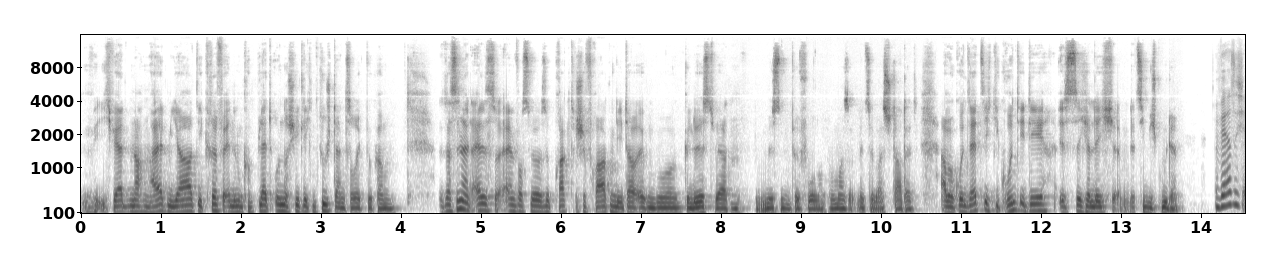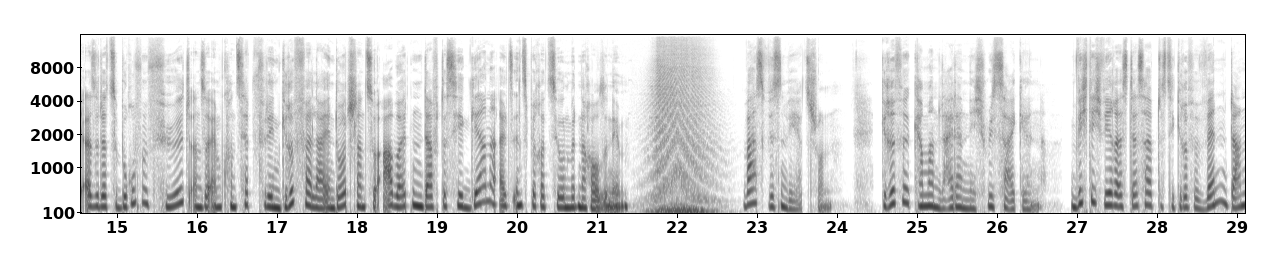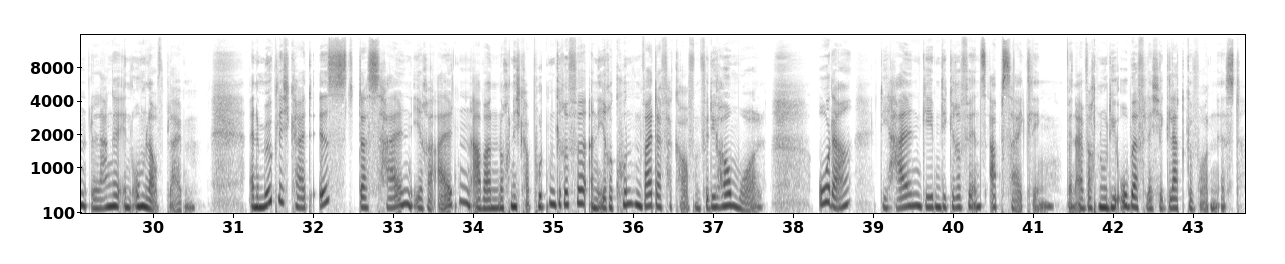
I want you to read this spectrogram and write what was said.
Ich werde nach einem halben Jahr die Griffe in einem komplett unterschiedlichen Zustand zurückbekommen. Das sind halt alles einfach so, so praktische Fragen, die da irgendwo gelöst werden müssen, bevor man mit sowas startet. Aber grundsätzlich, die Grundidee ist sicherlich eine ziemlich gute. Wer sich also dazu berufen fühlt, an so einem Konzept für den Griffverleih in Deutschland zu arbeiten, darf das hier gerne als Inspiration mit nach Hause nehmen. Was wissen wir jetzt schon? Griffe kann man leider nicht recyceln. Wichtig wäre es deshalb, dass die Griffe, wenn, dann lange in Umlauf bleiben. Eine Möglichkeit ist, dass Hallen ihre alten, aber noch nicht kaputten Griffe an ihre Kunden weiterverkaufen für die Homewall. Oder die Hallen geben die Griffe ins Upcycling, wenn einfach nur die Oberfläche glatt geworden ist.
